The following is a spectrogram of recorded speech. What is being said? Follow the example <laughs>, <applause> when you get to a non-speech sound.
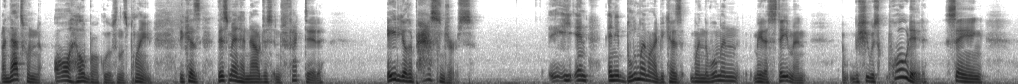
And that's when all hell broke loose on this plane, because this man had now just infected 80 other passengers. And and it blew my mind because when the woman made a statement, she was quoted saying,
